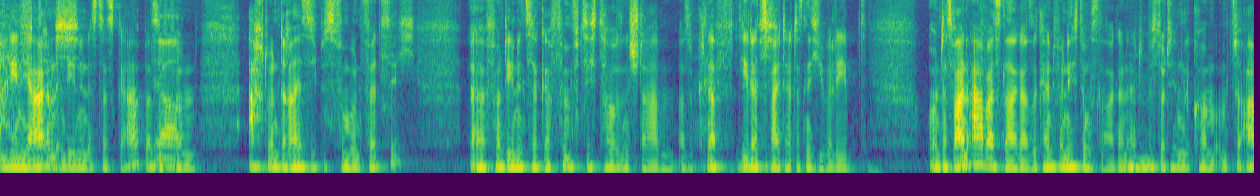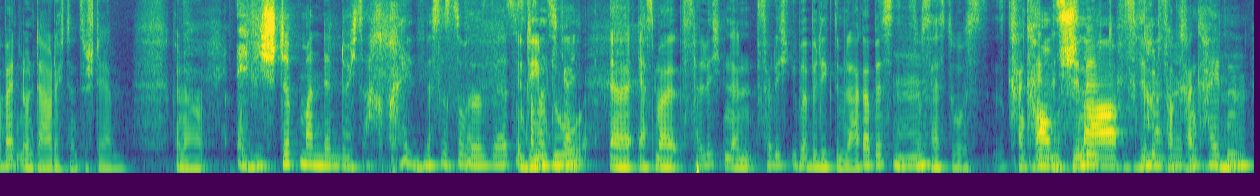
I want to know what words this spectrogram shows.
in den Jahren, in denen es das gab, also Ja. von 38 bis 45, äh, von denen ca. 50.000 starben. Also knapp jeder Zweite hat das nicht überlebt. Und das war ein Arbeitslager, also kein Vernichtungslager. Ne? Mhm. Du bist dorthin gekommen, um zu arbeiten und dadurch dann zu sterben. Genau. Ey, wie stirbt man denn durchs Arbeiten? Das ist so, das ist, Indem du äh, erstmal völlig in einem völlig überbelegtem Lager bist. Mhm. Das heißt, du hast Krankheiten, Kaum es simmelt, Schlaf, simmelt vor Krankheiten. Krankheiten.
